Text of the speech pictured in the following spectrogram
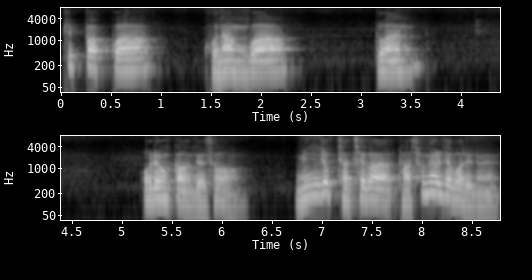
핍박과 고난과 또한 어려운 가운데서 민족 자체가 다 소멸돼 버리는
